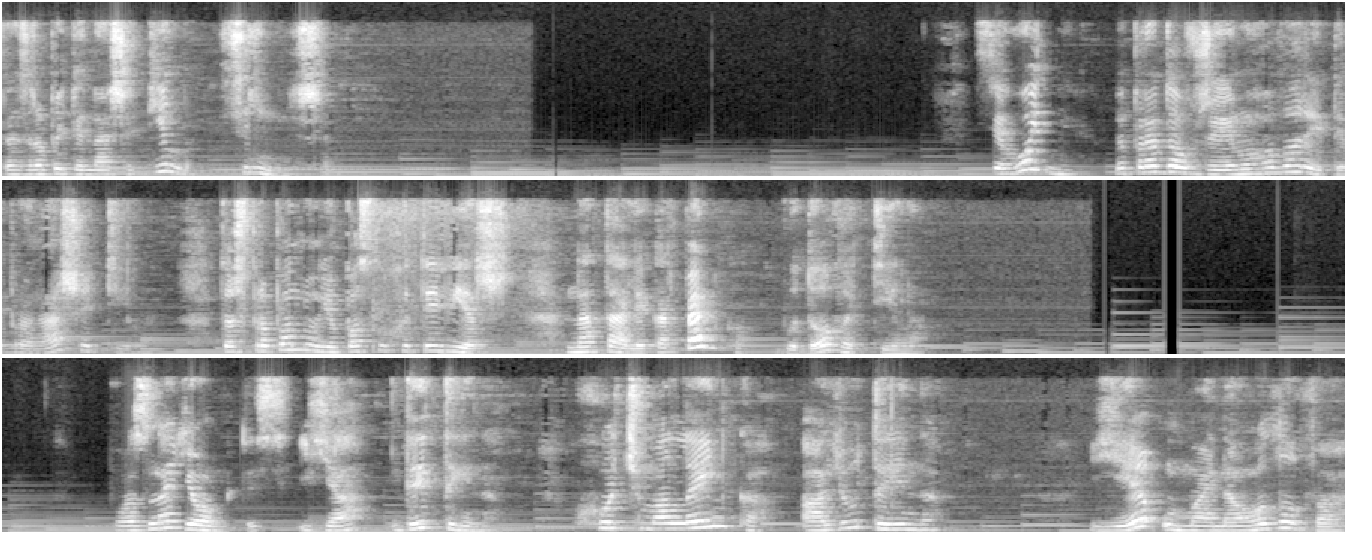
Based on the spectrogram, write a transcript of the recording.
та зробити наше тіло сильнішим. Сьогодні ми продовжуємо говорити про наше тіло, тож пропоную послухати вірш Наталі Карпенко Будова тіла. Познайомтесь, я дитина хоч маленька, а людина. Є у мене голова,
